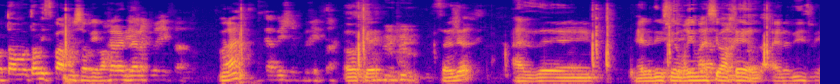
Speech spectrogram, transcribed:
אותו, אותו מספר מושבים, אחרת זה לא... לא. מה? מכבי יש רק בחיפה. אוקיי, בסדר. אז אה, הילדים שלי אומרים משהו אחר. הילדים שלי,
